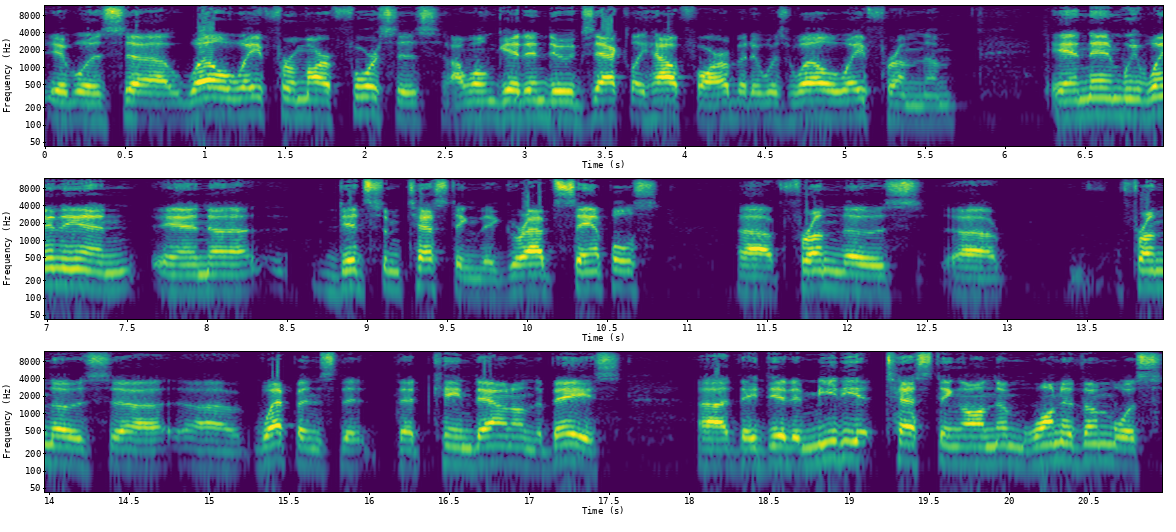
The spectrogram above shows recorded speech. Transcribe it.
it was uh, well away from our forces. I won't get into exactly how far, but it was well away from them. And then we went in and uh, did some testing. They grabbed samples uh, from those, uh, from those uh, uh, weapons that, that came down on the base. They did immediate testing on them. One of them was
